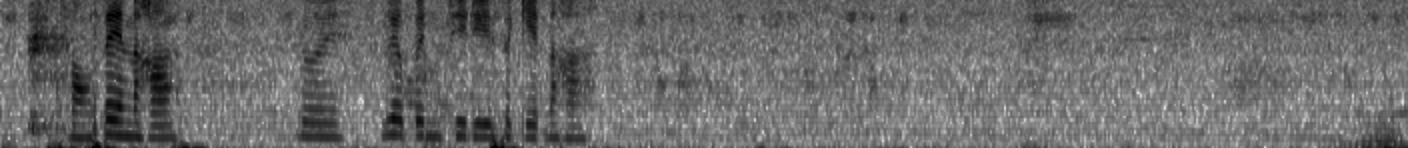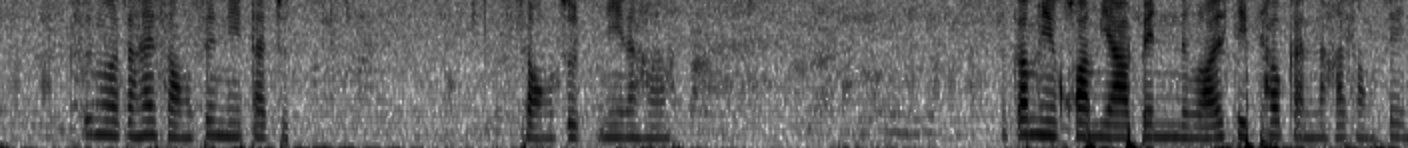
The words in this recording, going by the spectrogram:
2 เส้นนะคะ โดยเลือกเป็น TD สเก็ตนะคะ ซึ่งเราจะให้สองเส้นนี้ตัดจุดสองจุดนี้นะคะ แล้วก็มีความยาวเป็น 110 เท่ากันนะคะสองเส้น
